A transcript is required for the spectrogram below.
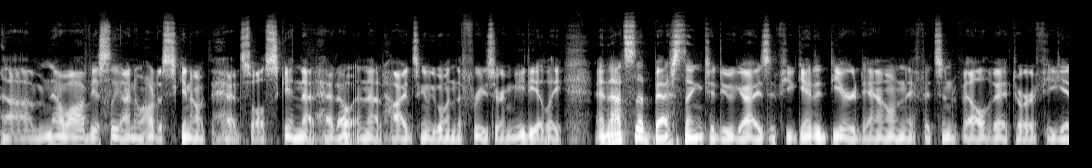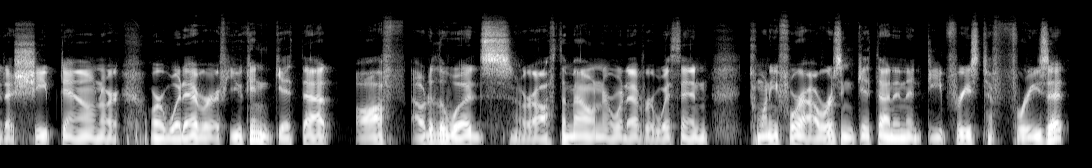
Um, now, obviously, I know how to skin out the head, so I'll skin that head out, and that hide's going to go in the freezer immediately. And that's the best thing to do, guys. If you get a deer down, if it's in velvet, or if you get a sheep down, or or whatever, if you can get that off out of the woods or off the mountain or whatever within 24 hours and get that in a deep freeze to freeze it,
